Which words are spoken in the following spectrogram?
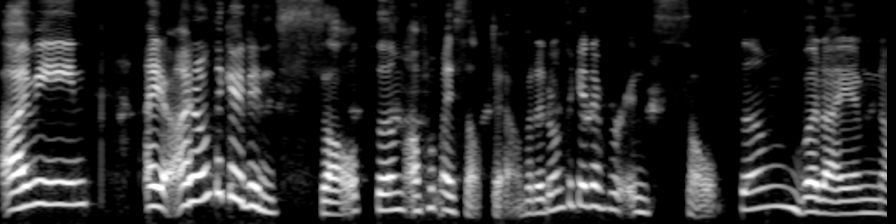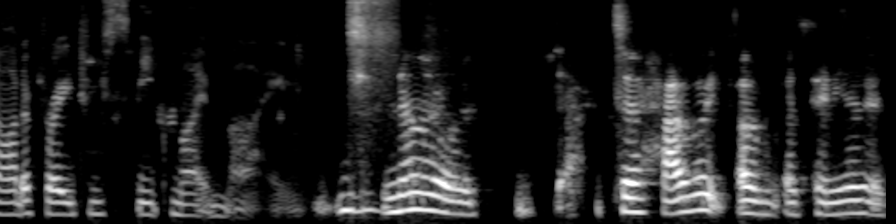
I mean, I I don't think I'd insult them. I'll put myself down, but I don't think I'd ever insult them. But I am not afraid to speak my mind. no, to have a, a opinion is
